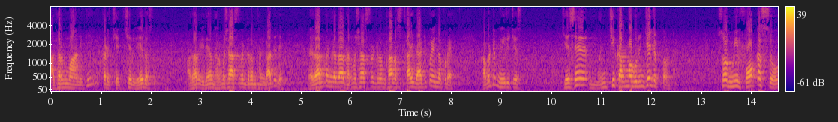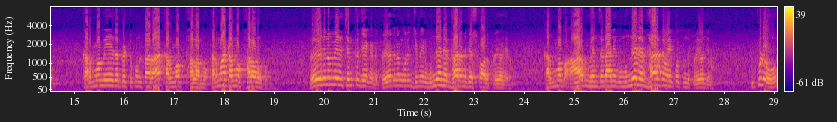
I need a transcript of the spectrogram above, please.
అధర్మానికి ఇక్కడ చర్చ లేదు అసలు. అధర్ ఇదేం ధర్మశాస్త్ర గ్రంథం కాదు ఇది. వేదాంతం కదా ధర్మశాస్త్ర గ్రంథాల స్థాయి దాటిపోయినప్పుడే. కాబట్టి మీరు చేసే చేసే మంచి కర్మ గురించే చెప్తూ ఉంటారు. సో మీ ఫోకస్ కర్మ మీద పెట్టుకుంటారా కర్మ ఫలము? కర్మ కర్మ ఫలం ఉంటుంది. ప్రయోజనం మీద చింత చేయకండి. ప్రయోజనం గురించి మీరు ముందే నిర్ధారణ చేసుకోవాలి ప్రయోజనం. కర్మ ఆరంభించడానికి ముందే నిర్ధారితం అయిపోతుంది ప్రయోజనం. ఇప్పుడు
